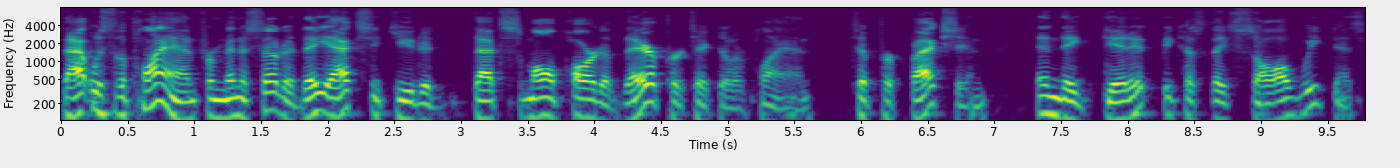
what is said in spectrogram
That was the plan from Minnesota. They executed that small part of their particular plan to perfection, and they did it because they saw weakness.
